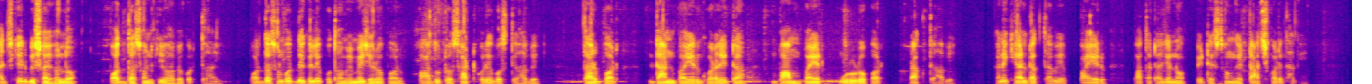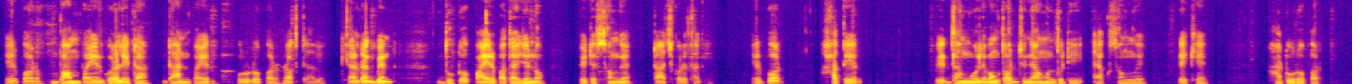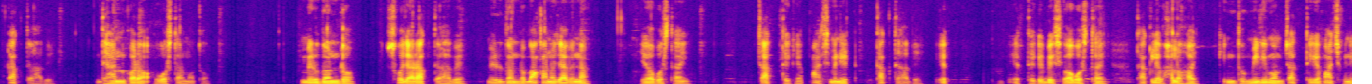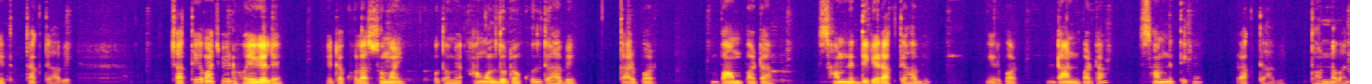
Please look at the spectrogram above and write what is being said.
আজকের বিষয় হলো পদ্মাসন কীভাবে করতে হয়। পদ্মাসন করতে গেলে প্রথমে মেঝের ওপর পা দুটো ষাট করে বসতে হবে। তারপর ডান পায়ের গোড়ালিটা বাম পায়ের উরুর ওপর রাখতে হবে। এখানে খেয়াল রাখতে হবে পায়ের পাতাটা যেন পেটের সঙ্গে টাচ করে থাকে। এরপর বাম পায়ের গোড়ালিটা ডান পায়ের উরুর ওপর রাখতে হবে। খেয়াল রাখবেন দুটো পায়ের পাতায় যেন পেটের সঙ্গে টাচ করে থাকে। এরপর হাতের বৃদ্ধাঙ্গুল এবং তর্জনী আঙুল দুটি একসঙ্গে রেখে হাঁটুর ওপর রাখতে হবে। ধ্যান করা অবস্থার মতো। মেরুদণ্ড সোজা রাখতে হবে। মেরুদণ্ড বাঁকানো যাবে না। এ অবস্থায় চার থেকে পাঁচ মিনিট থাকতে হবে। এর এর থেকে বেশি অবস্থায় থাকলে ভালো হয়, কিন্তু মিনিমাম চার থেকে পাঁচ মিনিট থাকতে হবে। চার থেকে পাঁচ মিনিট হয়ে গেলে এটা খোলার সময় প্রথমে আঙুল দুটো খুলতে হবে। তারপর বাম পাটা সামনের দিকে রাখতে হবে। এরপর ডান পাটা সামনের দিকে রাখতে হবে। ধন্যবাদ।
